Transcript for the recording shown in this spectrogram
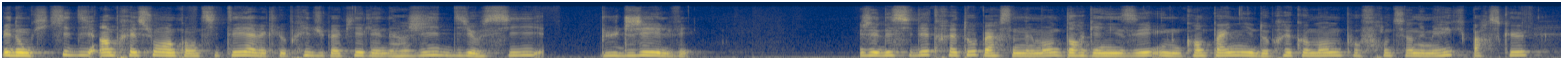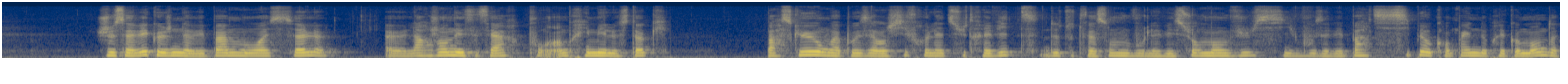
Mais donc, qui dit impression en quantité avec le prix du papier et de l'énergie, dit aussi budget élevé. J'ai décidé très tôt personnellement d'organiser une campagne de précommande pour Frontières numériques parce que je savais que je n'avais pas moi seule euh, l'argent nécessaire pour imprimer le stock. Parce que, on va poser un chiffre là-dessus très vite, de toute façon vous l'avez sûrement vu si vous avez participé aux campagnes de précommande,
